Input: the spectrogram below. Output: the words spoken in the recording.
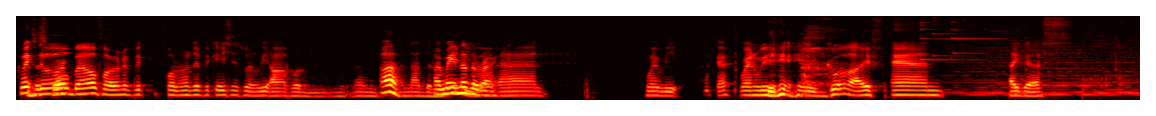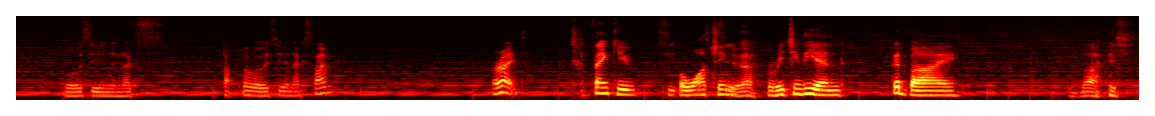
Click the work? bell for notific- for notifications when we upload an- Ah, another I made another rank. and when we okay when we go live and I guess we'll see you in the next we'll see you next time. All right. Thank you See, for watching, see for reaching the end. Goodbye. Bye.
